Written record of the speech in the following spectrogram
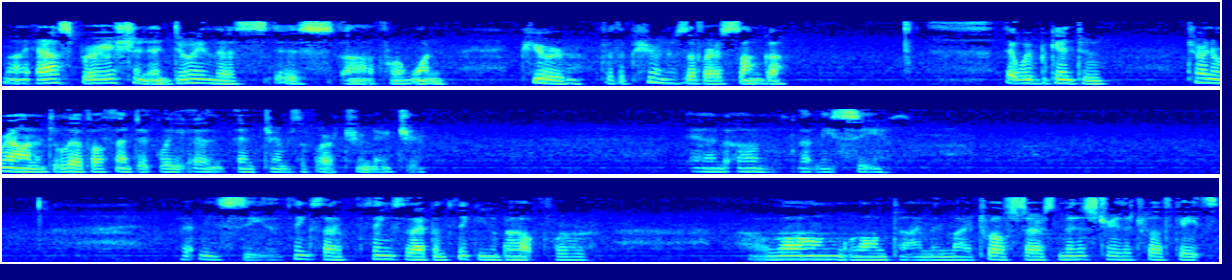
My aspiration in doing this is uh, for one pure, for the pureness of our Sangha, that we begin to turn around and to live authentically in, in terms of our true nature. And um, let me see. Let me see. Things that, I've, things that I've been thinking about for a long, long time in my 12 Stars ministry, the 12 Gates.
